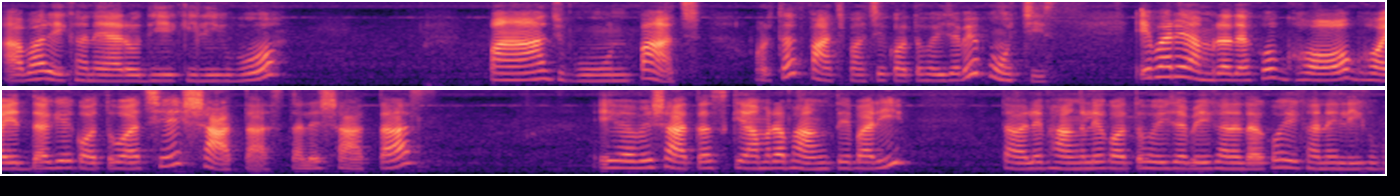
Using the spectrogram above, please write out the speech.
আবার এখানে অ্যারো দিয়ে কি লিখব? পাঁচ গুণ পাঁচ, অর্থাৎ পাঁচ পাঁচে কত হয়ে যাবে? পঁচিশ। এবারে আমরা দেখো ঘ, ঘয়ের দাগে কত আছে? সাতাশ। তাহলে সাতাশ এভাবে সাতাশকে আমরা ভাঙতে পারি। তাহলে ভাঙলে কত হয়ে যাবে এখানে দেখো, এখানে লিখব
